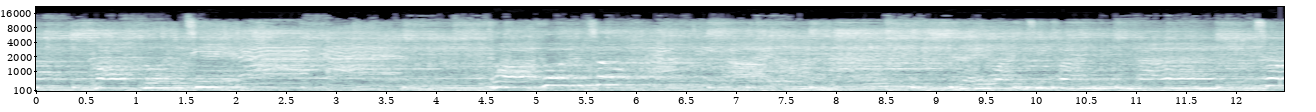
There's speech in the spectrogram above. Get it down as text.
บ ขอบคุณที่ ขอบคุณทุกในวันที่ปัญหาเธอ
